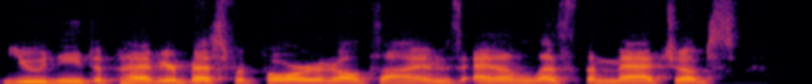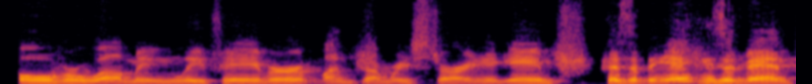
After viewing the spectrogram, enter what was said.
you need to have your best foot forward at all times, and unless the matchups overwhelmingly favor Montgomery starting a game because if the Yankees advance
